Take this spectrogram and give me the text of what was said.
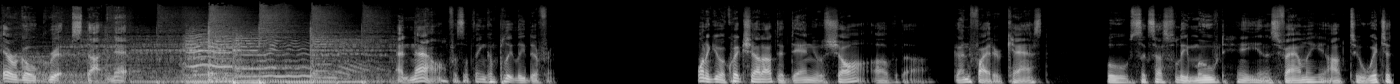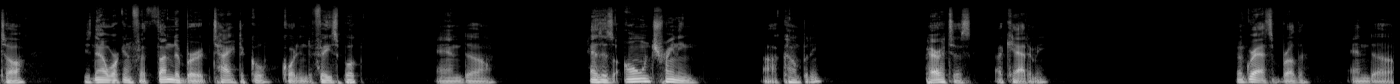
ErgoGrips.net. And now for something completely different. I want to give a quick shout out to Daniel Shaw of the Gunfighter cast, who successfully moved he and his family out to Wichita. He's now working for Thunderbird Tactical, according to Facebook, and uh, has his own training uh, company, Paratus Academy. Congrats, brother, and uh,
